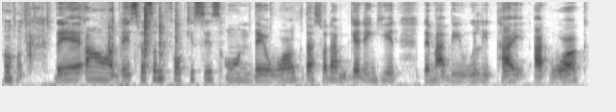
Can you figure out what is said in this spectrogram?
They are uh, this person focuses on their work. That's what i'm getting here. They might be really tight at work.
